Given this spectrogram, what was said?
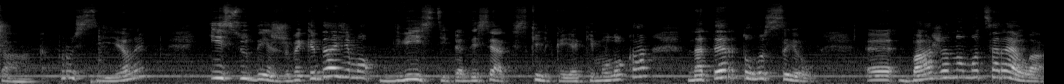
Так, просіяли. І сюди ж викидаємо 250, скільки як і молока, натертого сиру. Е, бажано моцарелла.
